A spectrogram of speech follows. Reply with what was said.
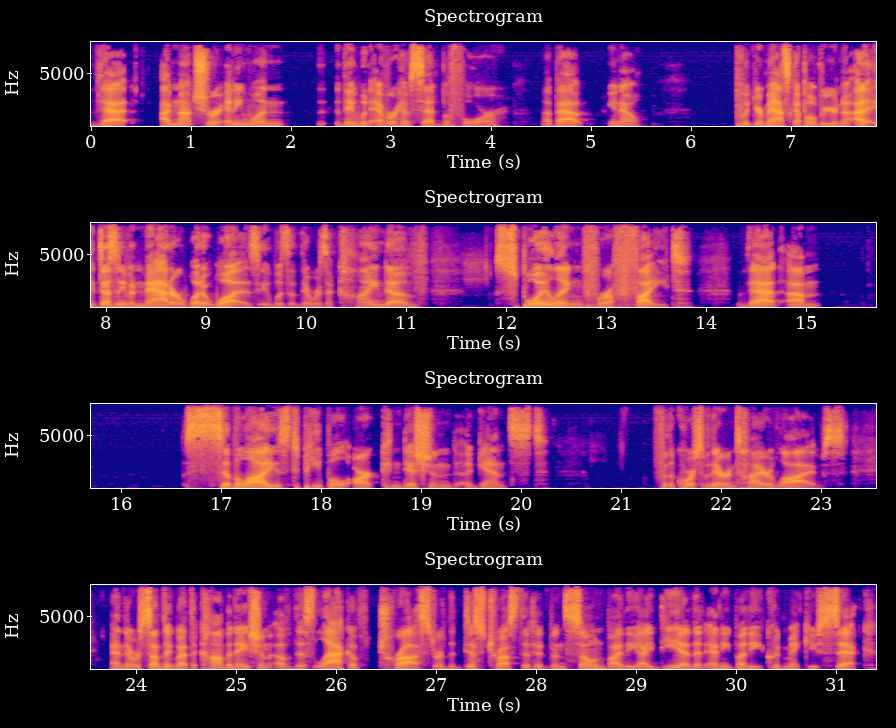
that I'm not sure anyone they would ever have said before about, you know, put your mask up over your nose. It doesn't even matter what it was. It was there was a kind of spoiling for a fight that um, civilized people are conditioned against for the course of their entire lives. And there was something about the combination of this lack of trust or the distrust that had been sown by the idea that anybody could make you sick,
